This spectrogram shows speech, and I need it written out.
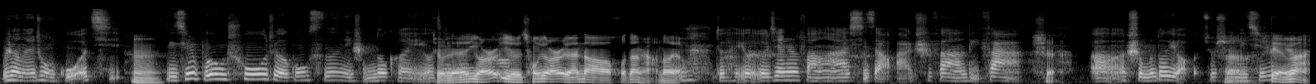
认为这种国企，嗯，你其实不用出这个公司，你什么都可以，有就连幼儿房有从幼儿园到火葬场都有，对，有有健身房啊、洗澡啊、吃饭啊、理发啊，是，呃，什么都有。就是你嗯其实，电影院，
